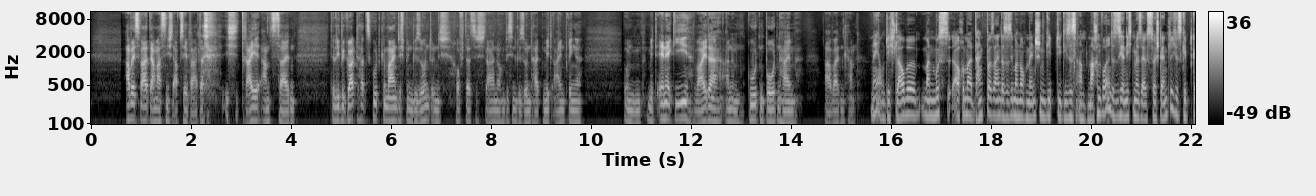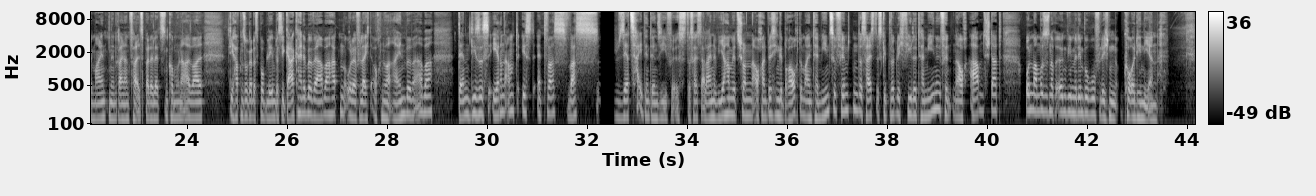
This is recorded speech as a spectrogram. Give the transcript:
Aber es war damals nicht absehbar, dass ich drei Amtszeiten der liebe Gott hat es gut gemeint, ich bin gesund und ich hoffe, dass ich da noch ein bisschen Gesundheit mit einbringe und mit Energie weiter an einem guten Bodenheim arbeiten kann. Naja, und ich glaube, man muss auch immer dankbar sein, dass es immer noch Menschen gibt, die dieses Amt machen wollen. Das ist ja nicht mehr selbstverständlich. Es gibt Gemeinden in Rheinland-Pfalz bei der letzten Kommunalwahl, die hatten sogar das Problem, dass sie gar keine Bewerber hatten oder vielleicht auch nur einen Bewerber. Denn dieses Ehrenamt ist etwas, was sehr zeitintensiv ist. Das heißt, alleine wir haben jetzt schon auch ein bisschen gebraucht, um einen Termin zu finden. Das heißt, es gibt wirklich viele Termine, finden auch abends statt und man muss es noch irgendwie mit dem beruflichen koordinieren.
